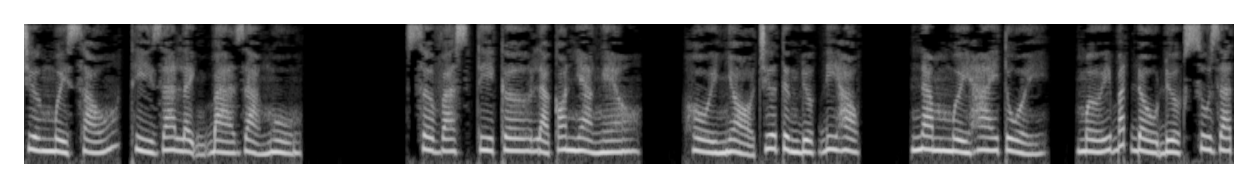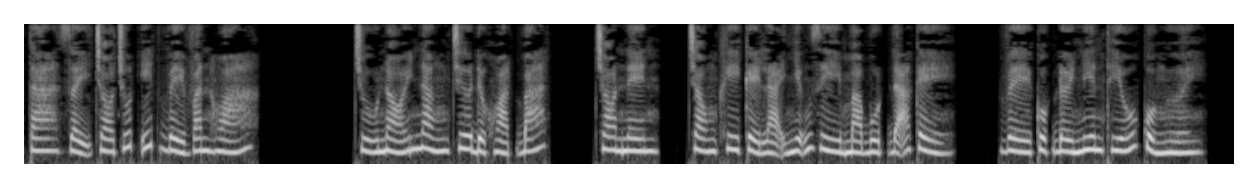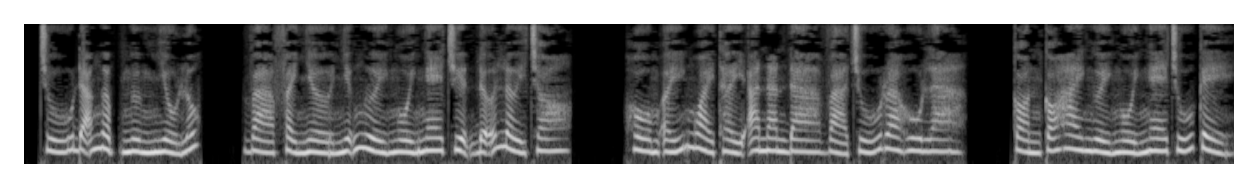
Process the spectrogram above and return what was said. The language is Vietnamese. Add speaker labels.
Speaker 1: Chương 16, thì ra lệnh bà giả ngủ. Svastika là con nhà nghèo. Hồi nhỏ chưa từng được đi học. Năm 12 tuổi, mới bắt đầu được Sujata dạy cho chút ít về văn hóa. Chú nói năng chưa được hoạt bát. Cho nên, trong khi kể lại những gì mà Bụt đã kể, về cuộc đời niên thiếu của người, chú đã ngập ngừng nhiều lúc, và phải nhờ những người ngồi nghe chuyện đỡ lời cho. Hôm ấy ngoài thầy Ananda và chú Rahula, còn có hai người ngồi nghe chú kể.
